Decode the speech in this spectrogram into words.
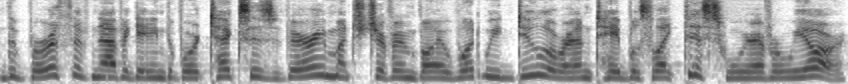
The birth of Navigating the Vortex is very much driven by what we do around tables like this wherever we are.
